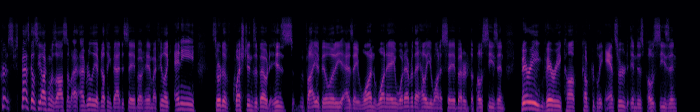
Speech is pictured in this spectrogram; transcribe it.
Chris, Pascal Siakam was awesome. I, I, really have nothing bad to say about him. I feel like any sort of questions about his viability as a one, one A, whatever the hell you want to say about it the postseason, very, very comf- comfortably answered in this postseason.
